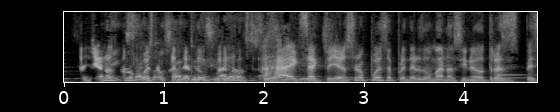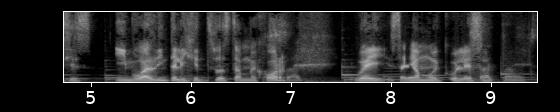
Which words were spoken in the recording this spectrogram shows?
O sea, ya no solo Exacto, puedes o sea, aprender de humanos. sociedad Ajá, exacto. Ya no sí. solo puedes aprender de humanos, sino de otras especies igual de inteligentes o hasta mejor. Exacto, Güey, estaría muy cool eso. exactamente.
